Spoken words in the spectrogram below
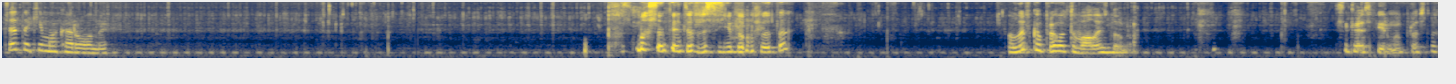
Це такі макарони. Пластмаса не дуже з'їдобно, так? Оливка приготувалась добре. Секрет фірми просто.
